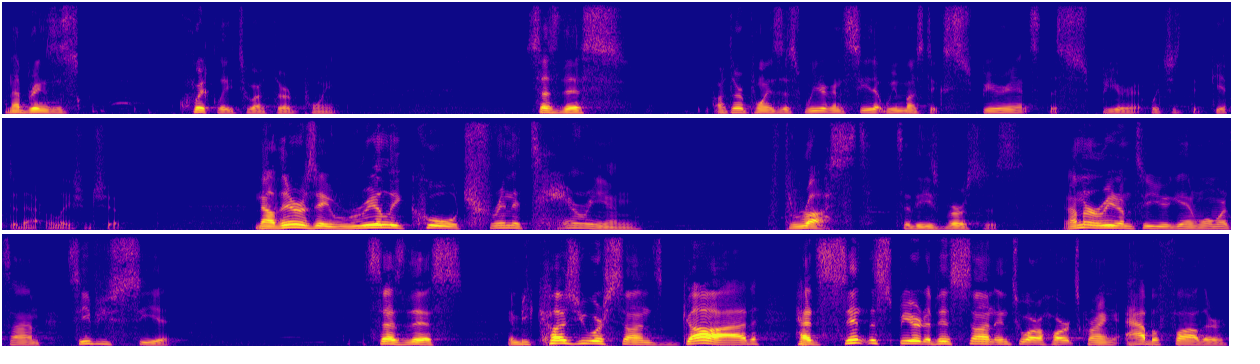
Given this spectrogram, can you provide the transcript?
And that brings us quickly to our third point. It says this our third point is this we are going to see that we must experience the Spirit, which is the gift of that relationship. Now, there is a really cool Trinitarian thrust to these verses. And I'm going to read them to you again one more time. See if you see it. It says this And because you are sons, God had sent the Spirit of His Son into our hearts, crying, Abba, Father.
